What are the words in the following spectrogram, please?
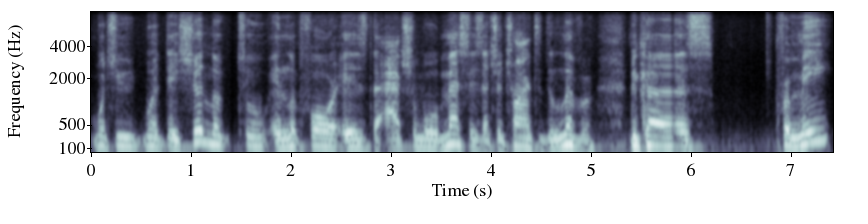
what you what they should look to and look for is the actual message that you're trying to deliver. Because for me,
